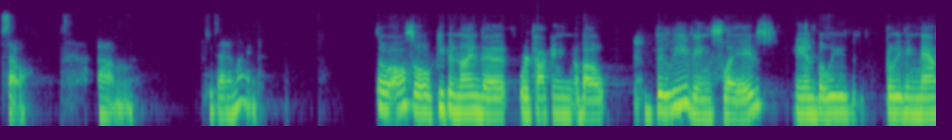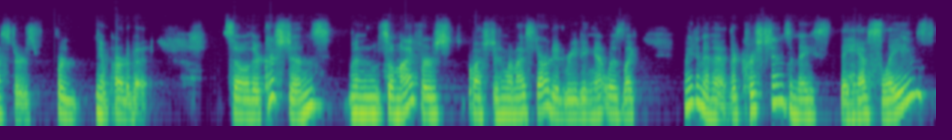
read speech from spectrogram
So um, keep that in mind. So also keep in mind that we're talking about believing slaves and believe believing masters for you know part of it. So they're Christians. When so my first question when I started reading it was like, wait a minute, they're Christians and they they have slaves?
